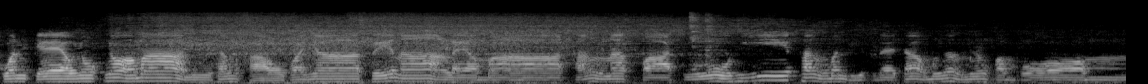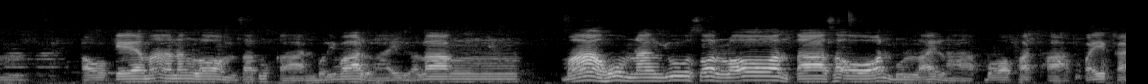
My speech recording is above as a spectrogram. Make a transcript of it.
ควนแก้วยกย่อมา มีทั้งเผ่าพญาเสนาแลมาทั้งนักปราชญ์ผู้ฮีตทั้งบัณฑิตและเจ้าเมืองเมืองความพร้อมเอาแกมานั่งล้อมสาธุการบริวารหลายเหลือลัง มาหุ้มนางอยู่ซ่อนร้อน ตาสะอ่อนบุญหลายหลากบ่อพัดผากไปไกล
